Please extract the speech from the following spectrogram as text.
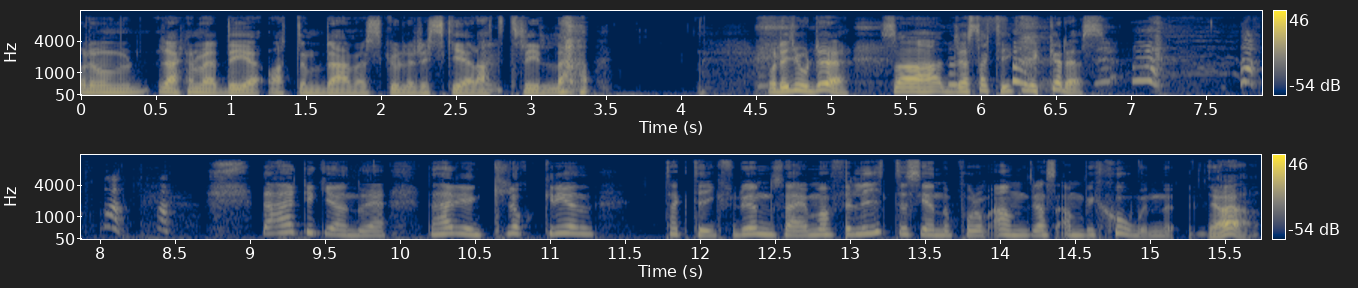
Och de räknade med det och att de därmed skulle riskera att trilla. Och det gjorde det, så deras taktik lyckades. Det här tycker jag ändå är, det här är en klockren taktik för det är ändå så här, man förlitar sig ändå på de andras ambition. Ja.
